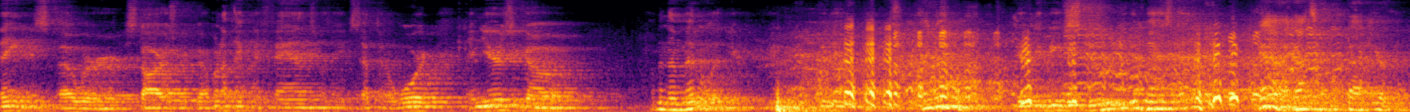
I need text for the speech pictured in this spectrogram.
things uh, where stars would go, I think my fans when they accept an award. And years ago, I'm in the middle of you. I know. Get any beef stew you can pass that? Yeah, I got some back here.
